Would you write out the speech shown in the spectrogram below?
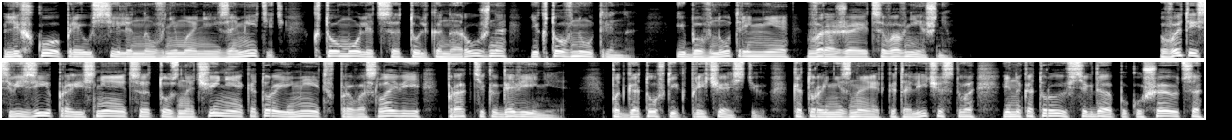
Легко при усиленном внимании заметить, кто молится только наружно и кто внутренно, ибо внутреннее выражается во внешнем. В этой связи проясняется то значение, которое имеет в православии практика говения, подготовки к причастию, которой не знает католичество и на которую всегда покушаются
